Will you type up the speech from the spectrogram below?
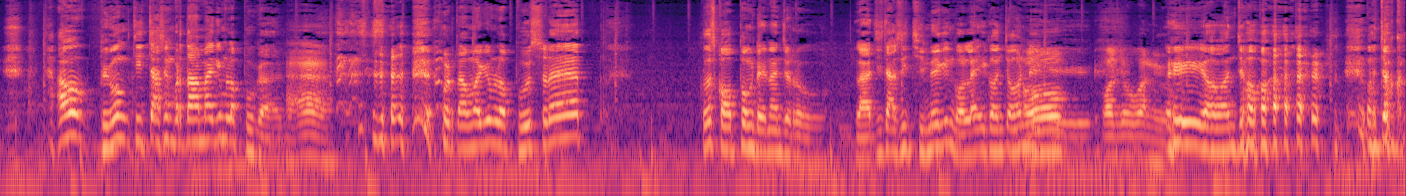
aku bingung cicak sing pertama iki mlebu kan. Heeh. pertama iki mlebu sret. Terus kopong dek nang jero. Lah cicak sijine iki goleki koncone oh. Koncoan yo Iya, koncoan. Koncoku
